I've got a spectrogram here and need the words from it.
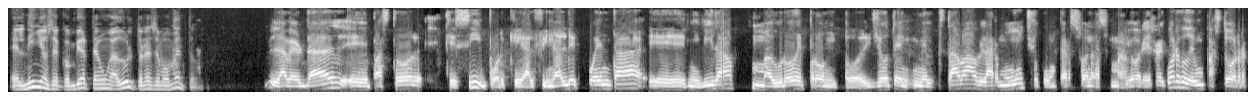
el niño se convierte en un adulto en ese momento. La verdad, eh, pastor, que sí, porque al final de cuentas eh, mi vida maduró de pronto. Yo me gustaba hablar mucho con personas mayores. Recuerdo de un pastor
